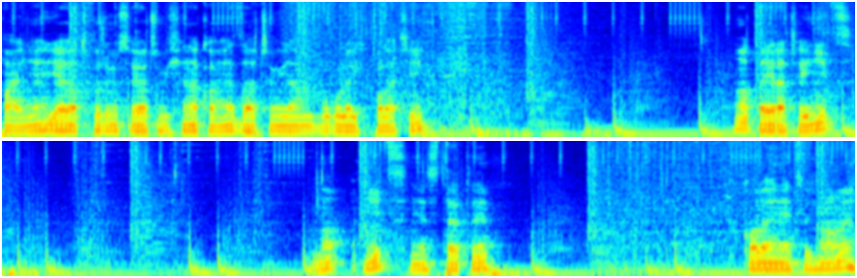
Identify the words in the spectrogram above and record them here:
fajnie. Je otworzymy sobie oczywiście na koniec, zobaczymy ile w ogóle ich poleci. No tutaj raczej nic. No, nic, niestety. W kolejnej coś mamy.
